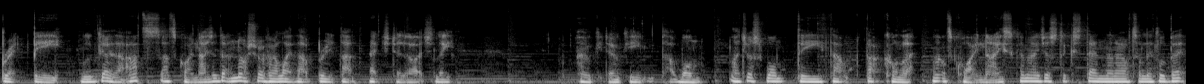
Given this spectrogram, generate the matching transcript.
brick B. We'll go that. That's that's quite nice. I'm not sure if I like that brick that texture though. Actually, okie dokie, that one. I just want the that that colour. That's quite nice. Can I just extend that out a little bit?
